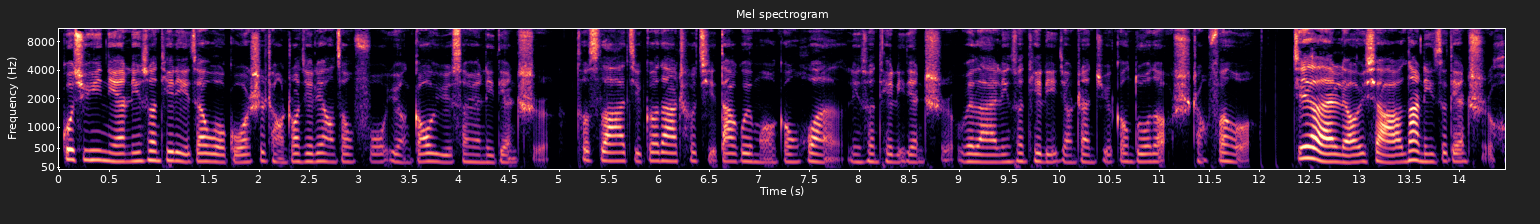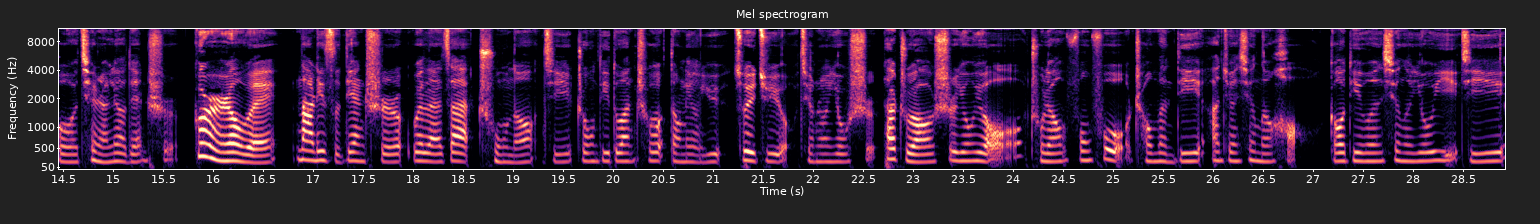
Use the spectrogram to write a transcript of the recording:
过去一年，磷酸铁锂在我国市场装机量增幅远高于三元锂电池。特斯拉及各大车企大规模更换磷酸铁锂电池，未来磷酸铁锂将占据更多的市场份额。接下来聊一下钠离子电池和氢燃料电池。个人认为，钠离子电池未来在储能及中低端车等领域最具有竞争优势。它主要是拥有储量丰富、成本低、安全性能好、高低温性能优异及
